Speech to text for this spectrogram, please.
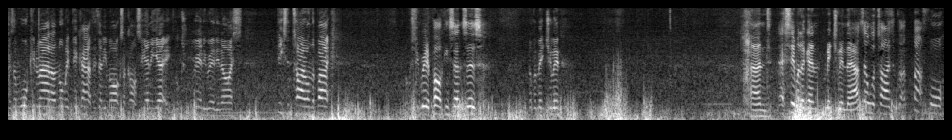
as I'm walking around, I normally pick out if there's any marks. I can't see any yet. It looks really, really nice. Decent tyre on the back obviously rear parking sensors, another Michelin. And a similar again Michelin there. I'd say all the tyres have got about four,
